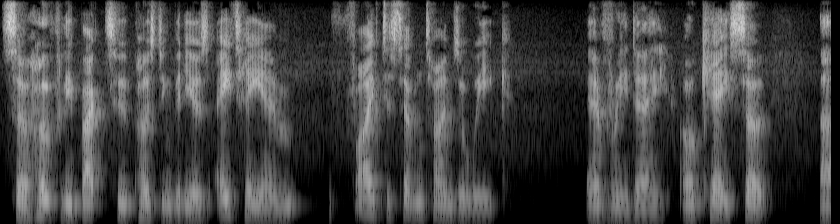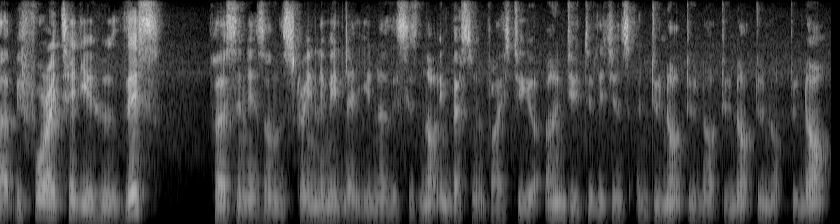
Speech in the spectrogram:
So hopefully back to posting videos 8 a.m. five to seven times a week every day. Okay, so uh, before I tell you who this person is on the screen, let me let you know this is not investment advice. Do your own due diligence and do not, do not, do not, do not, do not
